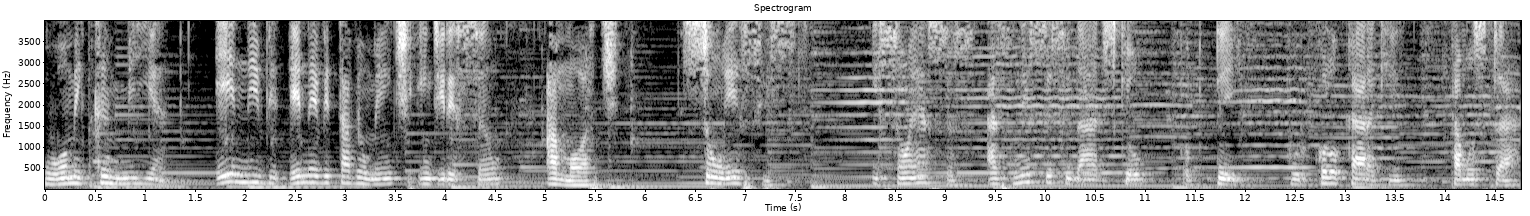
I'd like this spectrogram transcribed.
o homem caminha inevitavelmente em direção à morte. São esses e são essas as necessidades que eu optei por colocar aqui para mostrar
